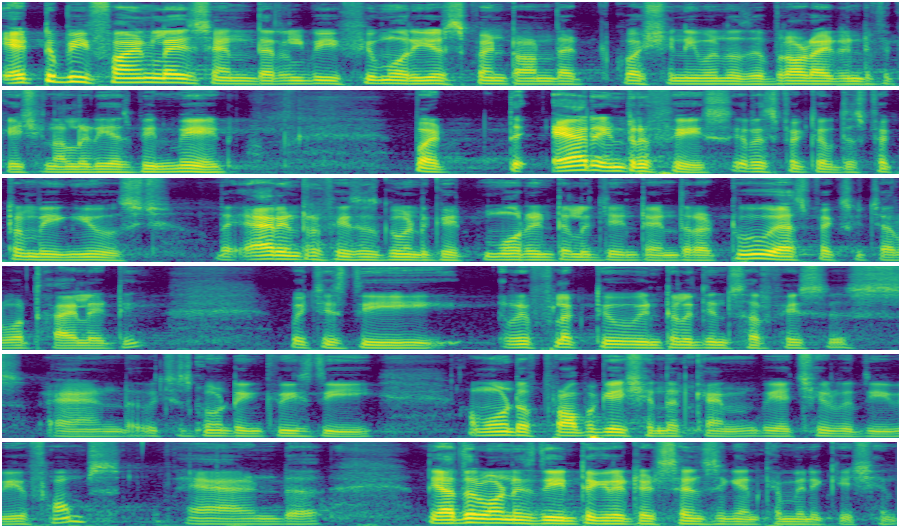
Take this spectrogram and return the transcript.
yet to be finalized, and there will be a few more years spent on that question, even though the broad identification already has been made. But the air interface, irrespective of the spectrum being used, the air interface is going to get more intelligent, and there are two aspects which are worth highlighting, which is the reflective intelligent surfaces, and which is going to increase the amount of propagation that can be achieved with the waveforms, and uh, the other one is the integrated sensing and communication.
